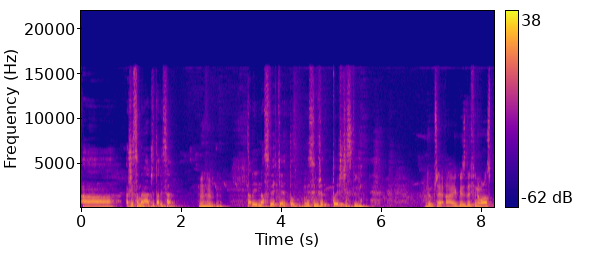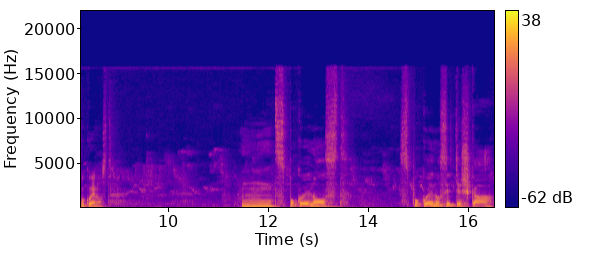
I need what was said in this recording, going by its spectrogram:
a, a že jsem rád, že tady jsem. Tady na světě, to myslím, že to je štěstí. Dobře, a jak bys definovala spokojenost? Mm, spokojenost Spokojenost je těžká.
